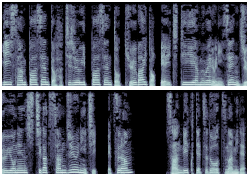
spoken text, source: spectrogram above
E3%、81%、9バイト、HTML2014 年7月30日、閲覧？三陸鉄道津波で、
